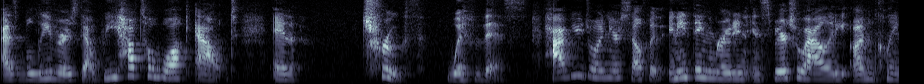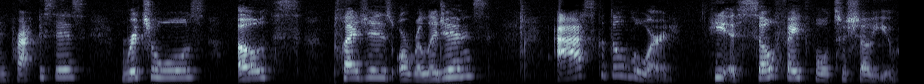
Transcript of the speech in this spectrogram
as believers that we have to walk out in truth with this. Have you joined yourself with anything rooted in spirituality, unclean practices, rituals, oaths, pledges, or religions? Ask the Lord. He is so faithful to show you.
